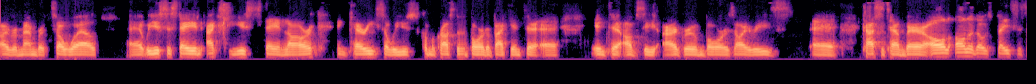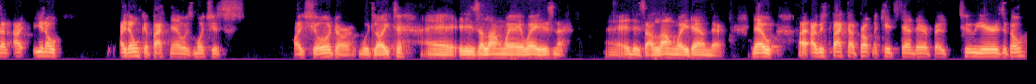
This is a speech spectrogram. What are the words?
I remember it so well. Uh, we used to stay in, actually used to stay in Loughrick in Kerry, so we used to come across the border back into uh, into obviously Ardgroom, Bors, Eyeries, uh, Castletown, Bear, all all of those places. And I, you know, I don't get back now as much as I should or would like to. Uh, it is a long way away, isn't it? Uh, it is a long way down there. Now, I, I, was back, I brought my kids down there about two years ago,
